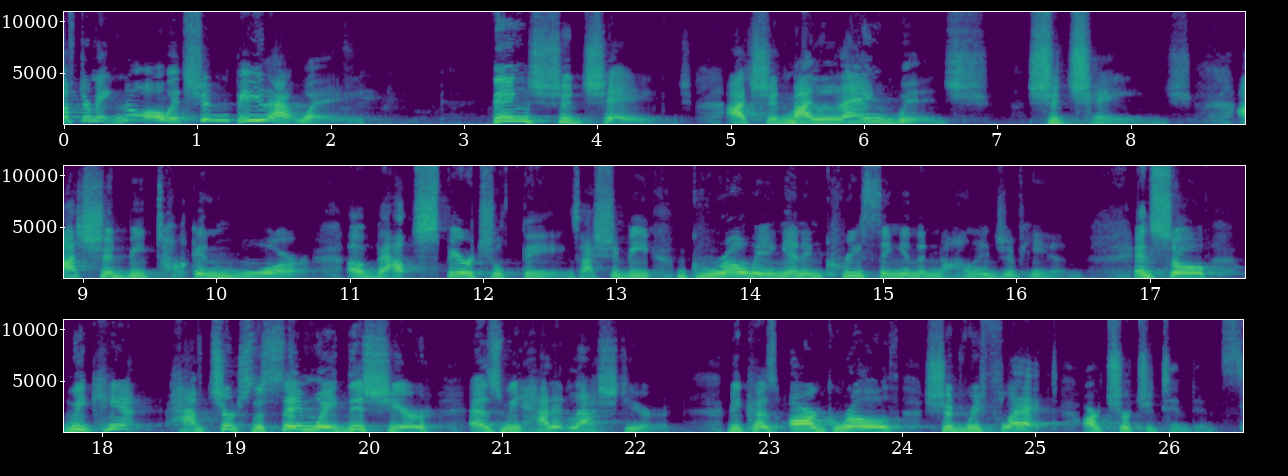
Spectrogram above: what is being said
after me. No, it shouldn't be that way. Things should change. I should, my language should change. I should be talking more about spiritual things. I should be growing and increasing in the knowledge of Him. And so we can't have church the same way this year as we had it last year because our growth should reflect our church attendance.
